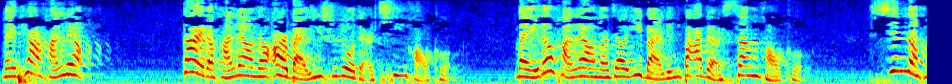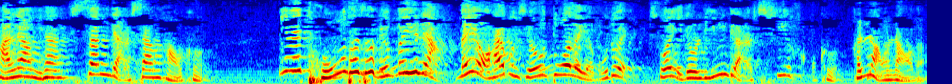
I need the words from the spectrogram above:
镁片含量。钙的含量叫二百一十六点七毫克，镁的含量呢叫一百零八点三毫克，锌的含量你看三点三毫克，因为铜它特别微量，没有还不行，多了也不对，所以就零点七毫克，很少很少的。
